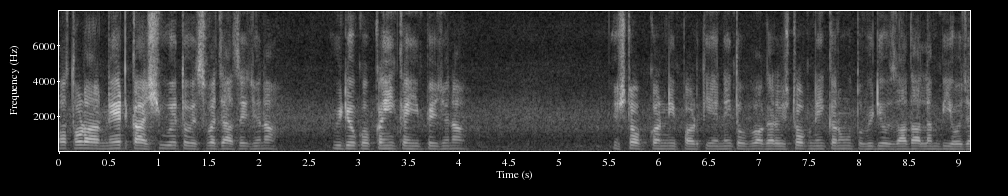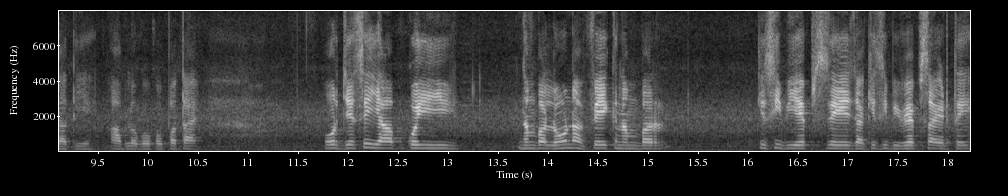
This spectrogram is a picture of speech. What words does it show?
बस थोड़ा नेट का इशू है तो इस वजह से जो ना, वीडियो को कहीं कहीं पे जो ना स्टॉप करनी पड़ती है। नहीं तो अगर स्टॉप नहीं करूँ तो वीडियो ज़्यादा लंबी हो जाती है, आप लोगों को पता है। और जैसे ही आप कोई नंबर लो ना फेक नंबर किसी भी ऐप से या किसी भी वेबसाइट से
